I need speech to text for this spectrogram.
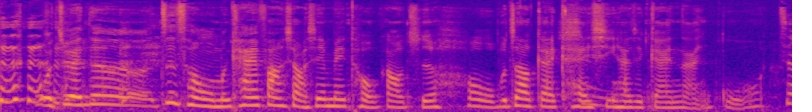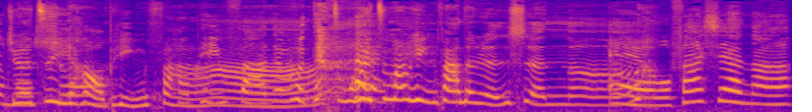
我觉得自从我们开放小仙妹投稿之后，我不知道该开心还是该难过，觉得自己好贫乏，好平凡，对不对？怎么会这么贫乏的人生呢？哎呀，我发现呢、啊，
